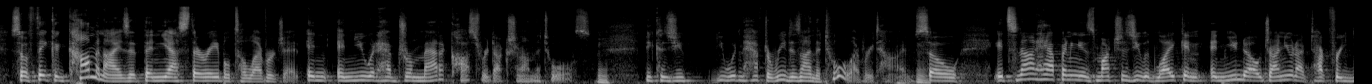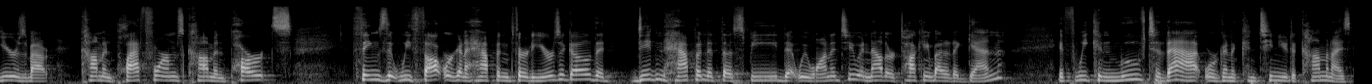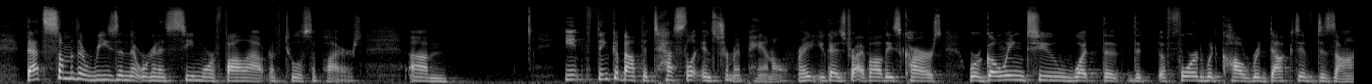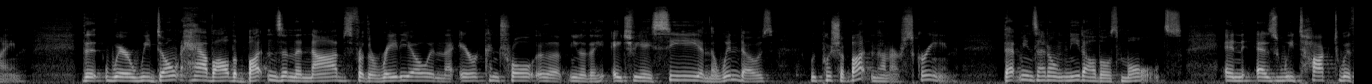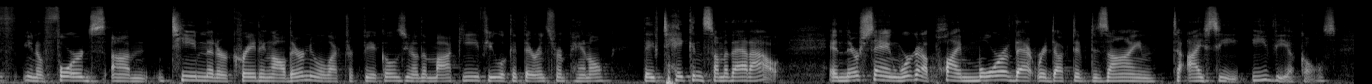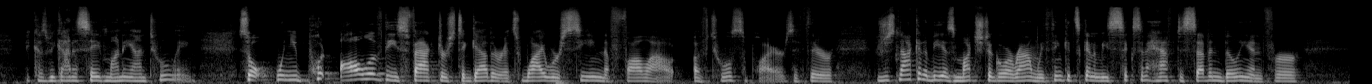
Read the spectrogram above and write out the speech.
So if they could commonize it, then yes, they're able to leverage it. And, and you would have dramatic cost reduction on the tools mm. because you, you wouldn't have to redesign the tool every time. Mm. So it's not happening as much as you would like. And, and you know, John, you and I have talked for years about common platforms, common parts things that we thought were going to happen 30 years ago that didn't happen at the speed that we wanted to, and now they're talking about it again. If we can move to that, we're going to continue to commonize. That's some of the reason that we're going to see more fallout of tool suppliers. Um, think about the Tesla instrument panel, right? You guys drive all these cars. We're going to what the, the, Ford would call reductive design. That where we don't have all the buttons and the knobs for the radio and the air control, uh, you know, the HVAC and the windows, we push a button on our screen. That means I don't need all those molds. And as we talked with you know Ford's um, team that are creating all their new electric vehicles, you know the Mach-E, if you look at their instrument panel, they've taken some of that out. And they're saying we're going to apply more of that reductive design to ICE vehicles because we got to save money on tooling. So when you put all of these factors together, it's why we're seeing the fallout of tool suppliers. If they're there's just not going to be as much to go around. We think it's going to be six and a half to seven billion for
